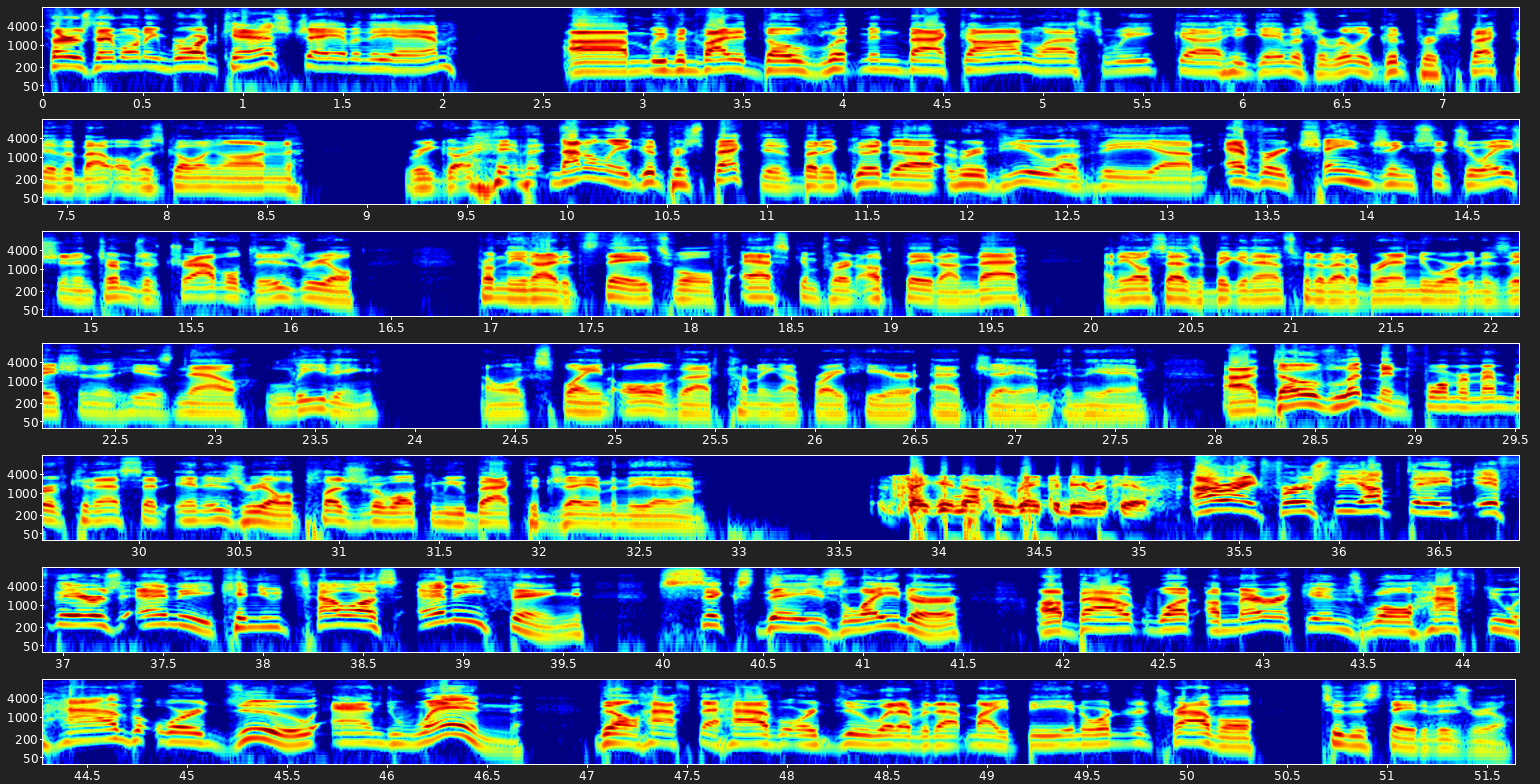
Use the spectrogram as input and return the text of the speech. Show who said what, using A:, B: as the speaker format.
A: Thursday morning broadcast, JM in the AM. Um, we've invited Dov Lipman back on. Last week, uh, he gave us a really good perspective about what was going on. Regard- not only a good perspective, but a good uh, review of the um, ever changing situation in terms of travel to Israel from the United States. We'll ask him for an update on that. And he also has a big announcement about a brand new organization that he is now leading. And we'll explain all of that coming up right here at JM in the AM. Uh, Dov Lipman, former member of Knesset in Israel, a pleasure to welcome you back to JM in the AM.
B: Thank you, Nachum. Great to be with you.
A: All right, first the update, if there's any. Can you tell us anything six days later about what Americans will have to have or do and when they'll have to have or do whatever that might be in order to travel to the state of Israel?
